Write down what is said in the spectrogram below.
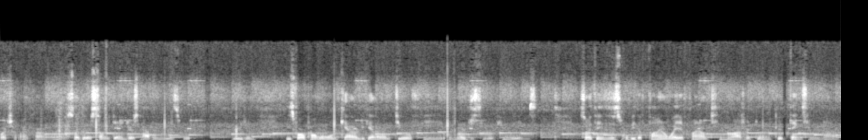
which my car said there's some dangers happening in this re region. These four Pokemon will gather together and deal with the emergency with human beings. So I think this will be the final way to find out Team Mirage are doing good things not.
